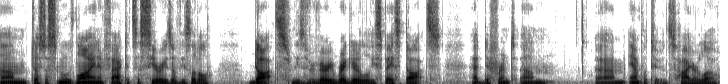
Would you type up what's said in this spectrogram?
um, just a smooth line. In fact, it's a series of these little dots, these very regularly spaced dots at different um, um, amplitudes, high or low.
